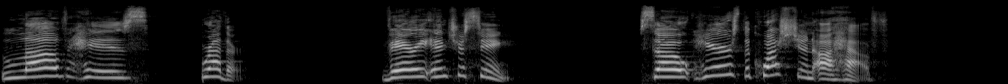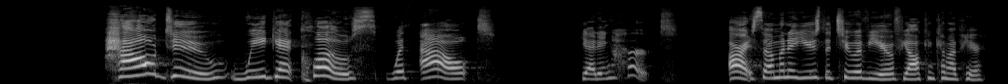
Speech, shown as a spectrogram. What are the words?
love his brother. Very interesting. So here's the question I have How do we get close without getting hurt? All right, so I'm gonna use the two of you. If y'all can come up here,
